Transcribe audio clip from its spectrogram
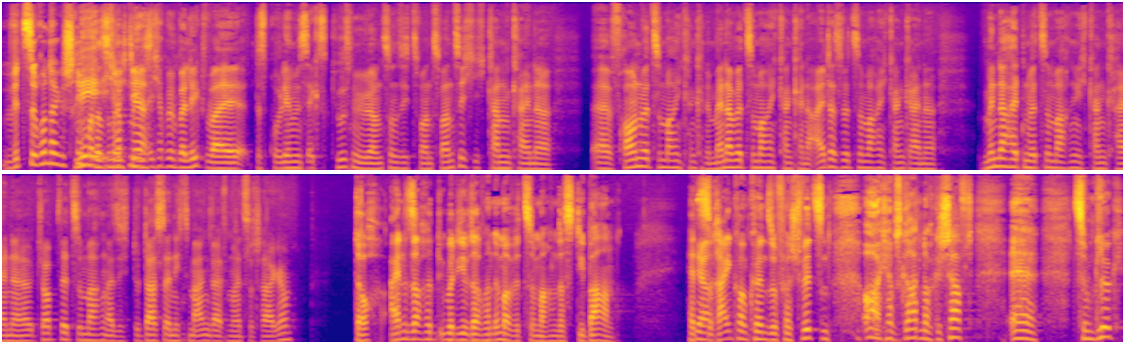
Witze runtergeschrieben oder so ich ein habe mir, richtiges? ich hab mir überlegt, weil das Problem ist, excuse me, wir haben 2022, ich kann keine äh, Frauenwitze machen, ich kann keine Männerwitze machen, ich kann keine Alterswitze machen, ich kann keine Minderheitenwitze machen, ich kann keine Jobwitze machen, also ich, du darfst ja nichts mehr angreifen heutzutage. Doch, eine Sache, über die darf man immer Witze machen, das ist die Bahn. Hättest Ja. du reinkommen können, so verschwitzend, oh, ich hab's gerade noch geschafft, äh, zum Glück,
